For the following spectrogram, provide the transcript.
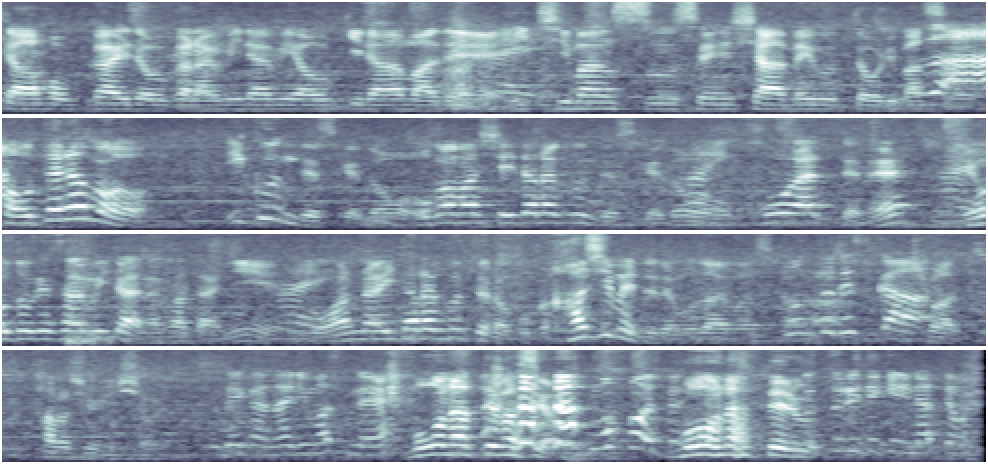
北北海道から南は沖縄まではい1万数千社巡っております。うわまあお寺も行くんですけど、拝ましていただくんですけど、はいこうやってね、はいみほとけさんみたいな方にはいご案内いただくっていうのは僕初めてでございますから。本当ですか？今日は楽しみにしております。腕が鳴りますね。もうなってますよ。もうなってる。物理的になってます。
